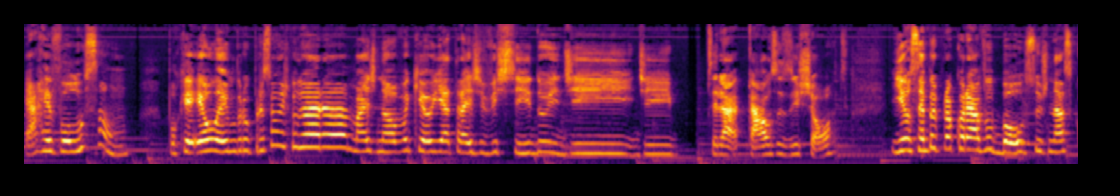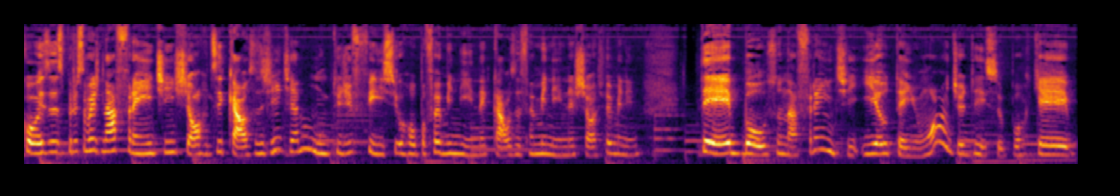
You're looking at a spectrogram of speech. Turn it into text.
É a revolução. Porque eu lembro, principalmente quando eu era mais nova, que eu ia atrás de vestido e de, de sei lá, calças e shorts. E eu sempre procurava bolsos nas coisas, principalmente na frente, em shorts e calças. Gente, é muito difícil roupa feminina, calça feminina, short feminino, ter bolso na frente. E eu tenho um ódio disso, porque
